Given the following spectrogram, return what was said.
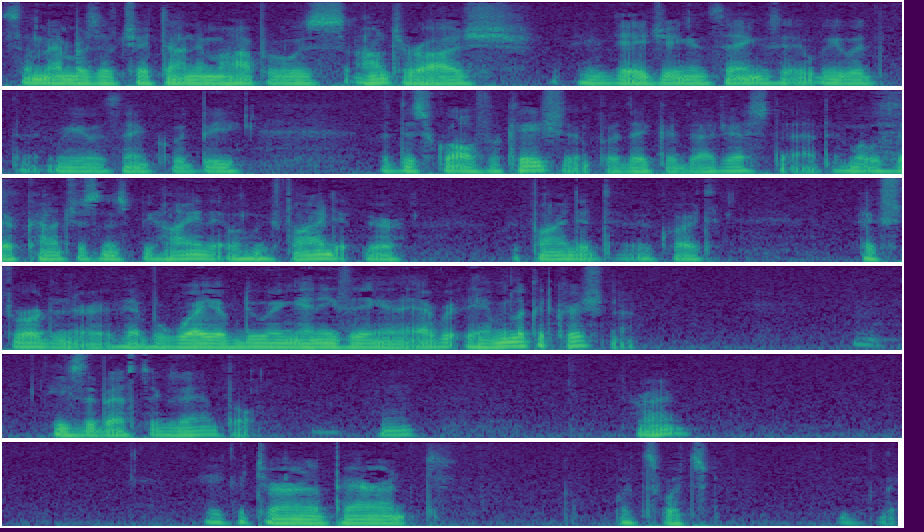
some members of Chaitanya Mahaprabhu's entourage engaging in things that we would we would think would be a disqualification, but they could digest that. And what was their consciousness behind it? When we find it, we're, we find it quite extraordinary. They have a way of doing anything and everything. I mean, look at Krishna. He's the best example. Hmm? Right? He could turn a parent, what's what's the,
